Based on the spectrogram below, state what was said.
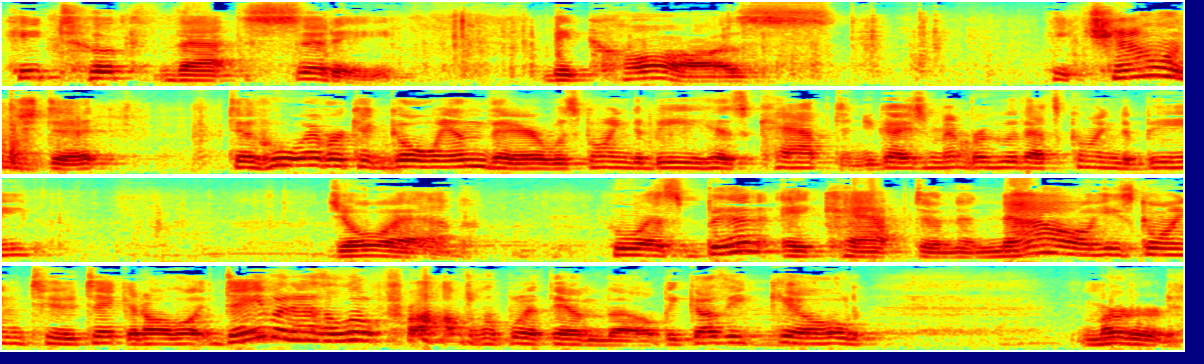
he took that city because he challenged it to whoever could go in there was going to be his captain. You guys remember who that's going to be? Joab, who has been a captain, and now he's going to take it all the way. David has a little problem with him, though, because he killed, murdered,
